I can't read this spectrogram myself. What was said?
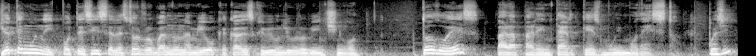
yo tengo una hipótesis, se la estoy robando a un amigo que acaba de escribir un libro bien chingón. Todo es para aparentar que es muy modesto. Pues sí.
